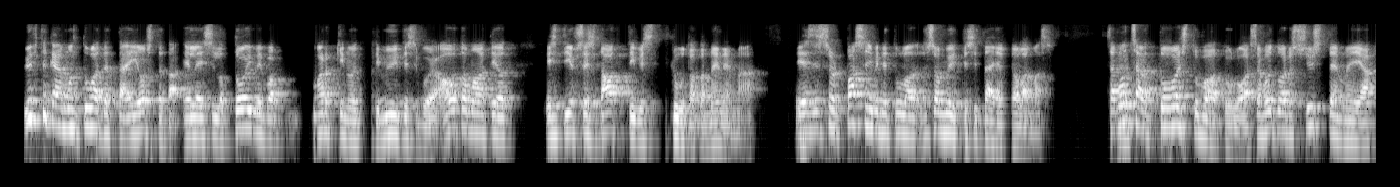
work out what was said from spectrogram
yhtäkään mun tuotetta ei osteta, ellei sillä ole toimiva markkinointi, myyntisivu ja automaatiot, ja sitten jos ei sitä aktiivisesti tuutata menemään. Ja siis se on passiivinen tulo, se on myytti, sitä ei ole olemassa. Sä voit saada toistuvaa tuloa, sä voit tuoda systeemejä,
